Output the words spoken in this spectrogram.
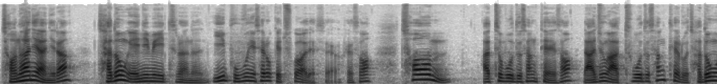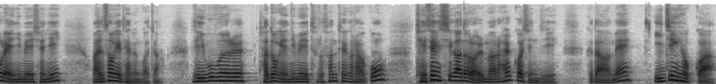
전환이 아니라 자동 애니메이트라는 이 부분이 새롭게 추가가 됐어요. 그래서 처음 아트보드 상태에서 나중 아트보드 상태로 자동으로 애니메이션이 완성이 되는 거죠. 그래서 이 부분을 자동 애니메이트로 선택을 하고 재생 시간을 얼마로 할 것인지, 그 다음에 이징 효과,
